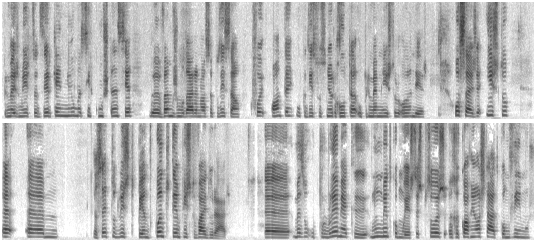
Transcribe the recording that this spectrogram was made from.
primeiros ministros a dizer que em nenhuma circunstância eh, vamos mudar a nossa posição que foi ontem o que disse o Sr. Ruta, o primeiro-ministro holandês. Ou seja, isto. Uh, ah, um, eu sei que tudo isto depende de quanto tempo isto vai durar. Uh, mas o, o, problema é que, num momento como este, as pessoas recorrem ao Estado, como vimos.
